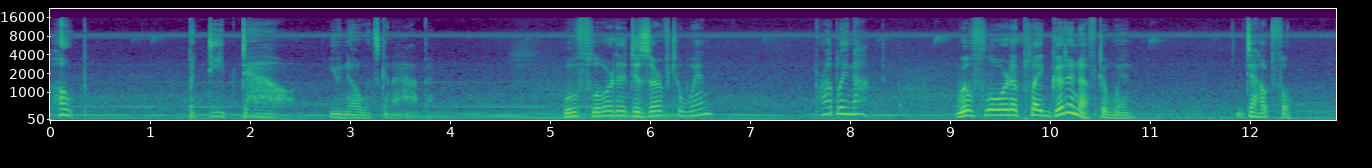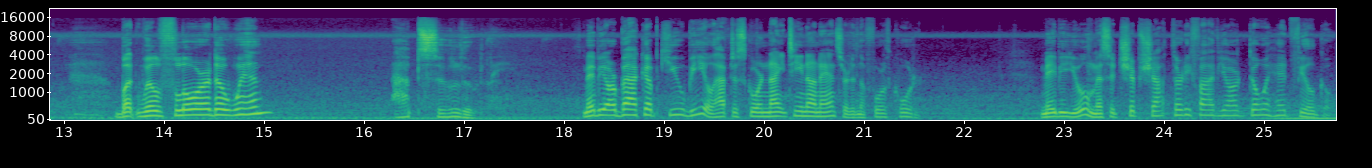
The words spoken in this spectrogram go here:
Hope. But deep down, you know what's going to happen. Will Florida deserve to win? Probably not. Will Florida play good enough to win? Doubtful. But will Florida win? Absolutely. Maybe our backup QB will have to score 19 unanswered in the fourth quarter. Maybe you'll miss a chip shot 35 yard go ahead field goal.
